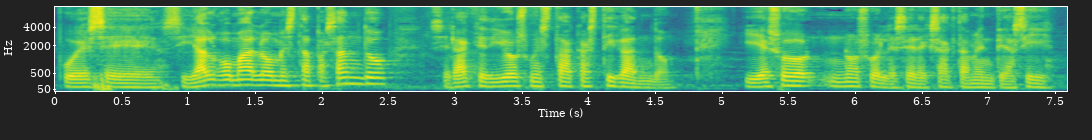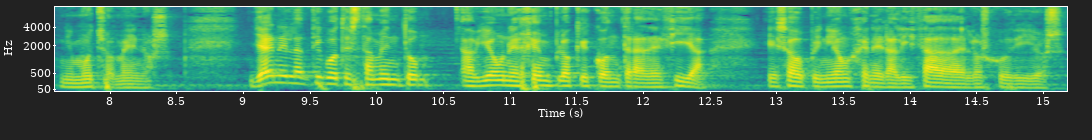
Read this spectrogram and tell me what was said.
pues eh, si algo malo me está pasando, será que Dios me está castigando. Y eso no suele ser exactamente así, ni mucho menos. Ya en el Antiguo Testamento había un ejemplo que contradecía esa opinión generalizada de los judíos,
